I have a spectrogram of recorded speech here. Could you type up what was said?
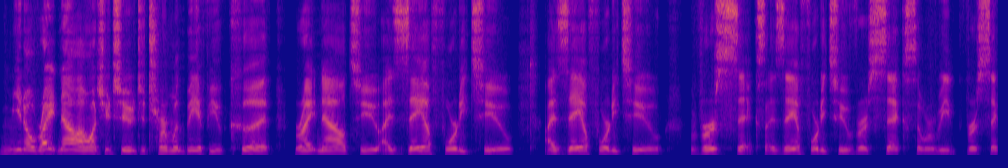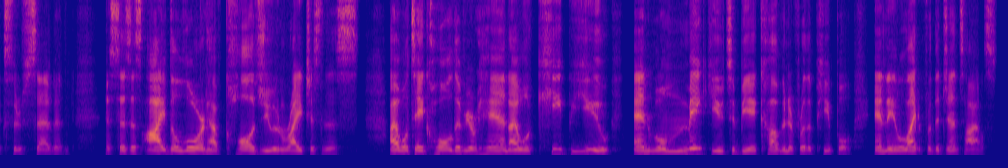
you know, right now I want you to to turn with me if you could right now to Isaiah 42. Isaiah 42 verse 6. Isaiah 42 verse 6. So we'll read verse 6 through 7. It says this, I the Lord have called you in righteousness. I will take hold of your hand. I will keep you and will make you to be a covenant for the people and a light for the Gentiles,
